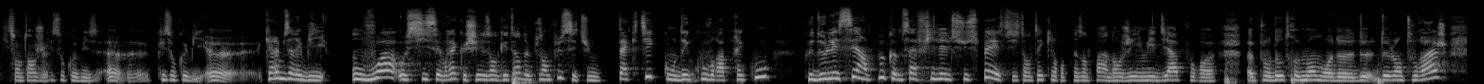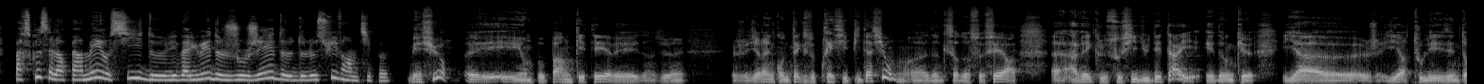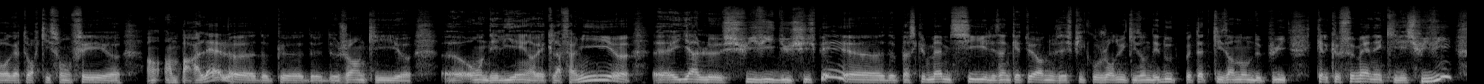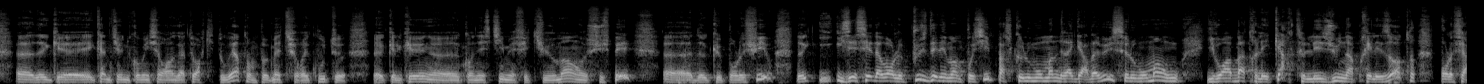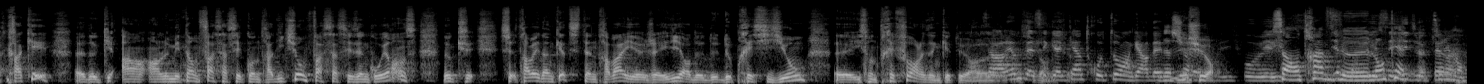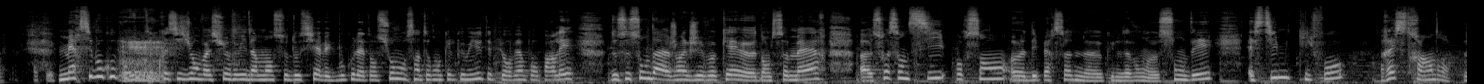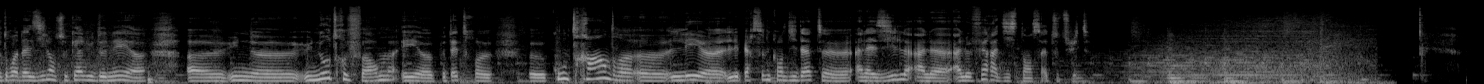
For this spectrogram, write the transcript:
qui sont en jeu. Qui sont commis. qui sont commis. Karim Zeribi, on voit aussi, c'est vrai que chez les enquêteurs, de plus en plus, c'est une tactique qu'on découvre après coup que de laisser un peu comme ça filer le suspect, si tant est qu'il ne représente pas un danger immédiat pour, euh, pour d'autres membres de, de, l'entourage, parce que ça leur permet aussi de l'évaluer, de le jauger, de, le suivre un petit peu. Bien sûr, et, on ne peut pas enquêter dans un je dirais, un contexte de précipitation. Hein. donc ça doit se faire euh, avec le souci du détail. Et donc euh, il y a, euh, je veux dire, tous les interrogatoires qui sont faits en, parallèle, donc, de, gens qui ont des liens avec la famille. il y a le suivi du suspect, parce que même si les enquêteurs nous expliquent aujourd'hui qu'ils ont des doutes, peut-être qu'ils en ont depuis quelques semaines et qu'il est suivi. et quand il y a une commission interrogatoire qui est ouverte, on peut mettre sur écoute quelqu'un qu'on estime effectivement suspect, donc pour le suivre ils essaient d'avoir le plus d'éléments possible parce que le moment de la garde à vue, c'est le moment où ils vont abattre les cartes les unes après les autres pour le faire craquer, euh, en, le mettant face à ses contradictions, face à ses incohérences. Donc ce travail d'enquête, c'est un travail, euh, j'allais dire, de, précision. Euh, ils sont très forts, les enquêteurs. Ça sert rien de placer quelqu'un trop tôt en garde à vue. Bien sûr. ça entrave l'enquête, absolument. Merci beaucoup pour toutes ces précisions. On va suivre évidemment ce dossier avec beaucoup d'attention. On s'interrompt quelques minutes et puis on revient pour parler de ce sondage hein, que j'évoquais euh, dans le sommaire. 66% euh, euh, des personnes que nous avons sondées estiment qu'il faut restreindre le droit d'asile, en tout cas lui donner une, autre forme et peut-être contraindre les, personnes candidates à l'asile à, à, le faire à distance. À tout de suite.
